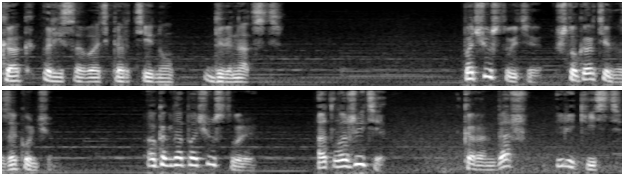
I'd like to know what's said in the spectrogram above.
Как рисовать картину 12 Почувствуйте, что картина закончена. А когда почувствовали, отложите карандаш или кисть.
